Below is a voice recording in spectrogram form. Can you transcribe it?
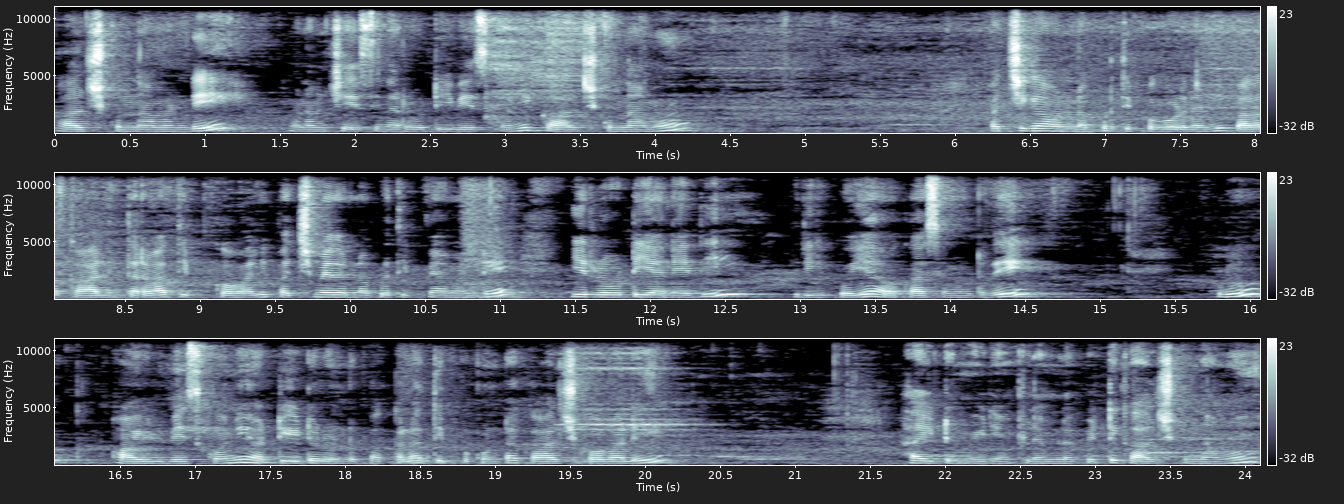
కాల్చుకుందామండి. మనం చేసిన రోటీ వేసుకొని కాల్చుకుందాము. పచ్చిగా ఉన్నప్పుడు తిప్పకూడదండి. బాగా కాలిన తర్వాత తిప్పుకోవాలి. పచ్చి మీద ఉన్నప్పుడు తిప్పామంటే ఈ రోటీ అనేది విరిగిపోయే అవకాశం ఉంటుంది. ఇప్పుడు ఆయిల్ వేసుకొని అటు ఇటు రెండు పక్కల తిప్పుకుంటా కాల్చుకోవాలి. హై టు మీడియం ఫ్లేమ్లో పెట్టి కాల్చుకుందాము.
